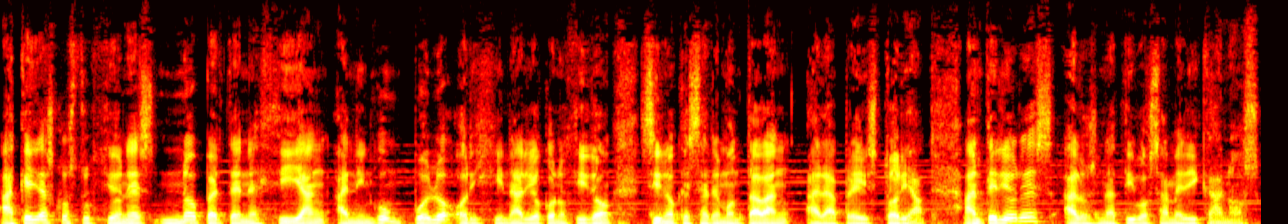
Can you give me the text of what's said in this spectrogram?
aquellas construcciones no pertenecían a ningún pueblo originario conocido, sino que se remontaban a la prehistoria, anteriores a los nativos americanos.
